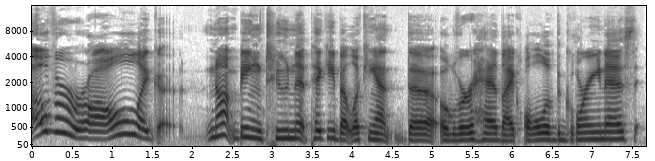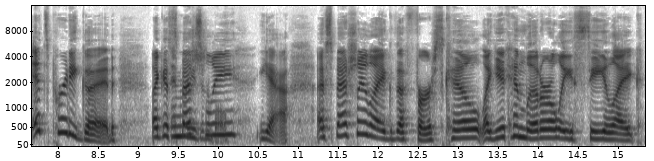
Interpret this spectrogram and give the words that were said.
overall, like not being too nitpicky, but looking at the overhead, like all of the goriness, it's pretty good. Like especially yeah, especially like the first kill, like you can literally see like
